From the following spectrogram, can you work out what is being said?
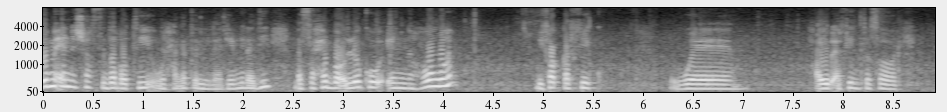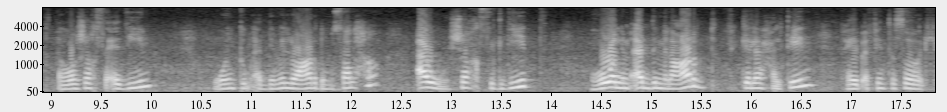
بما إن الشخص ده بطيء والحاجات الجميلة دي بس أحب أقول لكم إن هو بيفكر فيكم. وهيبقى فيه انتصار. لو هو شخص قديم وأنتم مقدمين له عرض مصالحة أو شخص جديد وهو اللي مقدم العرض في كلا الحالتين هيبقى فيه انتصار.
